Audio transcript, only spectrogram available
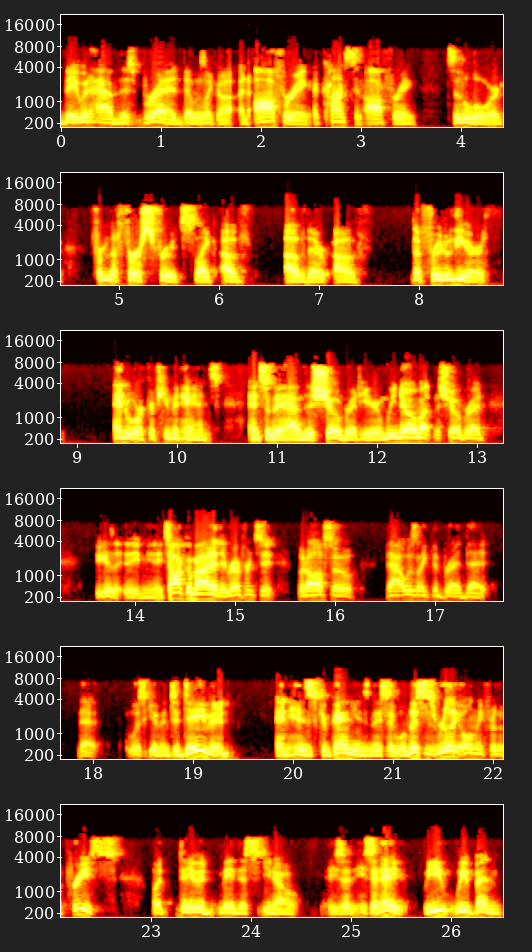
they would have this bread that was like a, an offering, a constant offering to the Lord from the first fruits, like of of the of the fruit of the earth and work of human hands. And so they have this showbread here, and we know about the showbread because I mean they talk about it, they reference it, but also that was like the bread that that was given to David and his companions, and they said, "Well, this is really only for the priests." But David made this, you know, he said, he said, "Hey, we we've been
